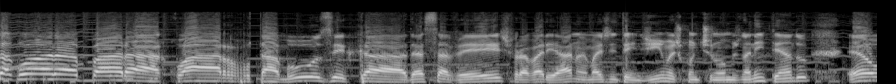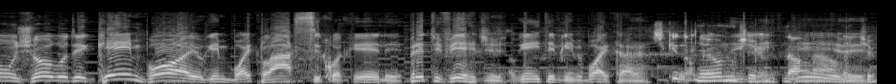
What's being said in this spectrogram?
Vamos agora para a quarta música. Dessa vez, para variar, não é mais Nintendinho, mas continuamos na Nintendo. É um jogo de Game Boy, o Game Boy clássico, aquele preto e verde. Alguém aí teve Game Boy, cara? Acho que não. Eu não Ninguém tive. Não, não, nem tive.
